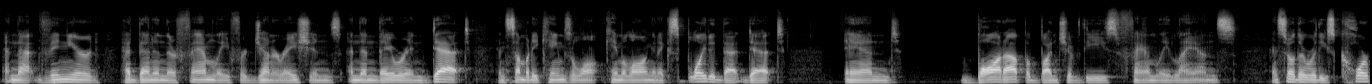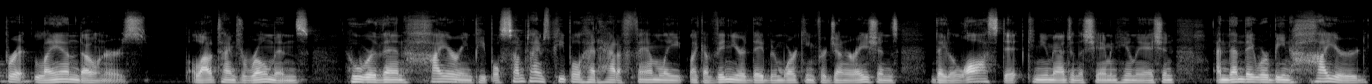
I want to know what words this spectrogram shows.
and that vineyard had been in their family for generations. And then they were in debt and somebody came along, came along and exploited that debt and bought up a bunch of these family lands and so there were these corporate landowners, a lot of times Romans, who were then hiring people. Sometimes people had had a family, like a vineyard, they'd been working for generations. They lost it. Can you imagine the shame and humiliation? And then they were being hired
